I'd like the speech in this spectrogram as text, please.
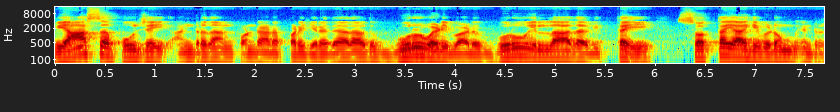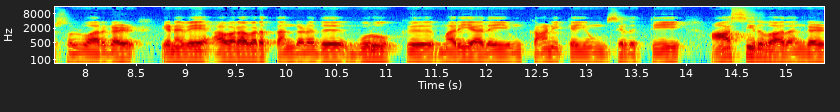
வியாச பூஜை அன்றுதான் கொண்டாடப்படுகிறது. அதாவது குரு வழிபாடு குரு இல்லாத வித்தை சொத்தையாகிவிடும் என்று சொல்வார்கள். எனவே அவரவர் தங்களது குருவுக்கு மரியாதையும் காணிக்கையும் செலுத்தி ஆசீர்வாதங்கள்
